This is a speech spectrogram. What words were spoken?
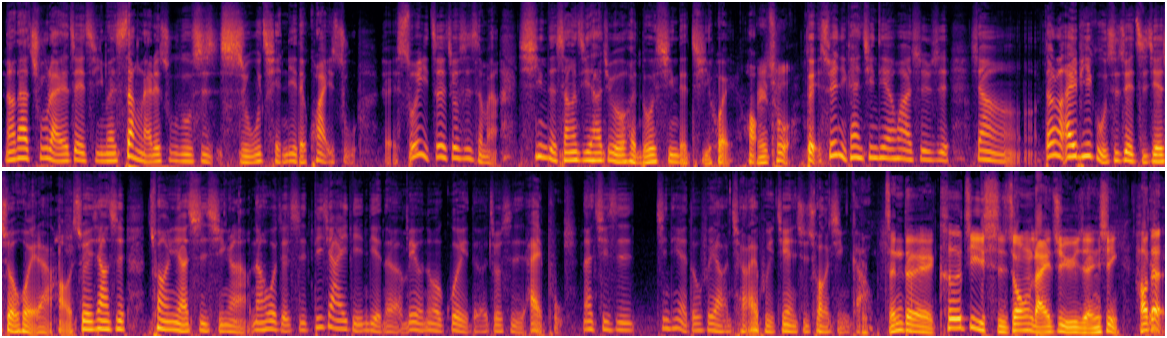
然后它出来的这次，因为上来的速度是史无前例的快速，对，所以这就是什么呀？新的商机，它就有很多新的机会。哈，没错，对，所以你看今天的话，是不是像当然 IP 股是。最直接受惠啦，好，所以像是创意啊、世芯啊，那或者是低价一点点的，没有那么贵的，就是爱普。那其实今天也都非常强，爱普今天也是创新高。真的，科技始终来自于人性。好的，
